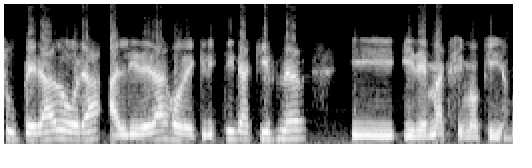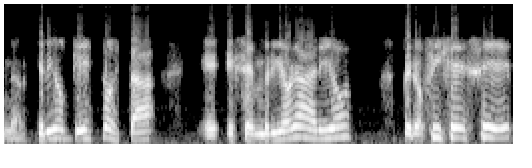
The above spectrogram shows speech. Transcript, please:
superadora al liderazgo de Cristina Kirchner y, de Máximo Kirchner. Creo que esto está eh, es embrionario, pero fíjese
